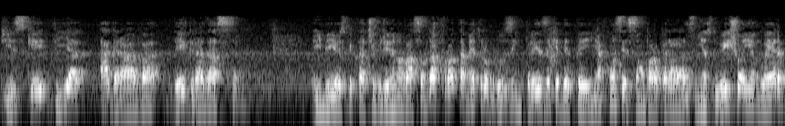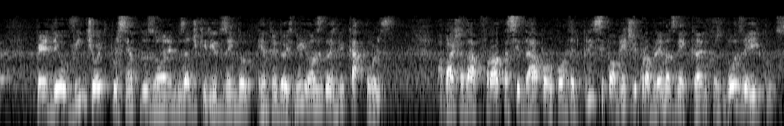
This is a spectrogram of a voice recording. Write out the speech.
diz que via agrava degradação. Em meio à expectativa de renovação da frota, a Metrobus, empresa que detém a concessão para operar as linhas do Eixo Anhanguera, perdeu 28% dos ônibus adquiridos do, entre 2011 e 2014. A baixa da frota se dá por conta de, principalmente de problemas mecânicos dos veículos.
